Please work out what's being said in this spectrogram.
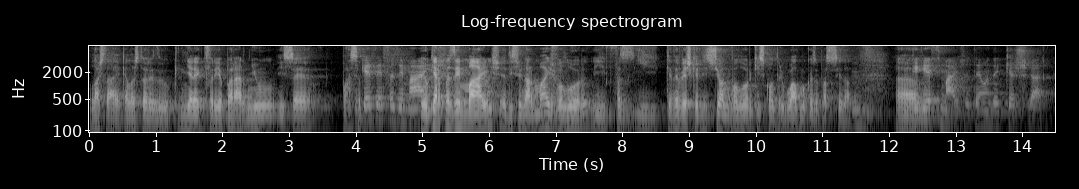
lá está, aquela história do que dinheiro é que te faria parar nenhum, isso é. Passa... Tu queres é fazer mais? Eu quero fazer mais, adicionar mais valor e, faz... e cada vez que adiciono valor que isso contribua alguma coisa para a sociedade. Uhum. Um... o que é, que é esse mais? Até onde é que queres chegar?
